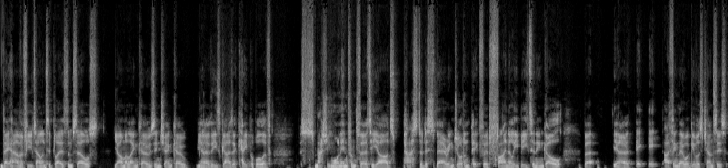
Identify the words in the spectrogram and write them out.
They have a few talented players themselves. Yarmolenko, Zinchenko, you know, these guys are capable of smashing one in from 30 yards past a despairing Jordan Pickford, finally beaten in goal. But, you know, it, it, I think they will give us chances.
